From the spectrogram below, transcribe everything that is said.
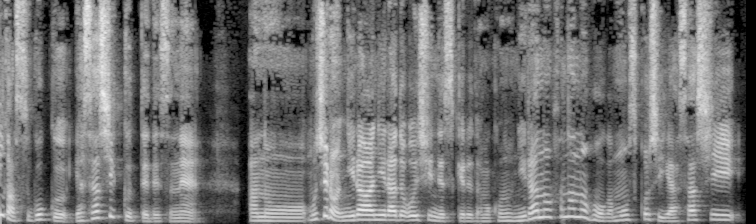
味がすごく優しくってですね、あの、もちろんニラはニラで美味しいんですけれども、このニラの花の方がもう少し優しい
